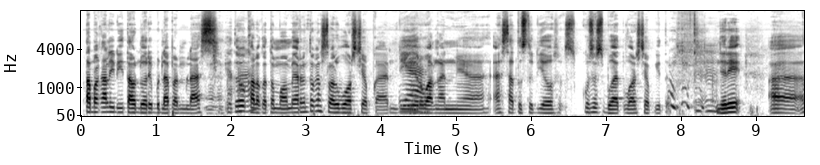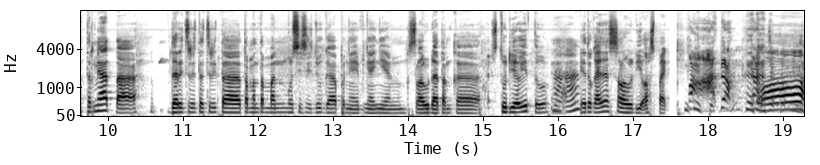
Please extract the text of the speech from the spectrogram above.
pertama kali di tahun 2018 itu kalau ketemu Om Erwin itu kan selalu workshop kan di Iya. ruangannya eh, satu studio khusus buat workshop gitu. Jadi eh, ternyata dari cerita-cerita teman-teman musisi juga penyanyi-penyanyi yang selalu datang ke studio itu, itu kayaknya selalu di ospek. Oh,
